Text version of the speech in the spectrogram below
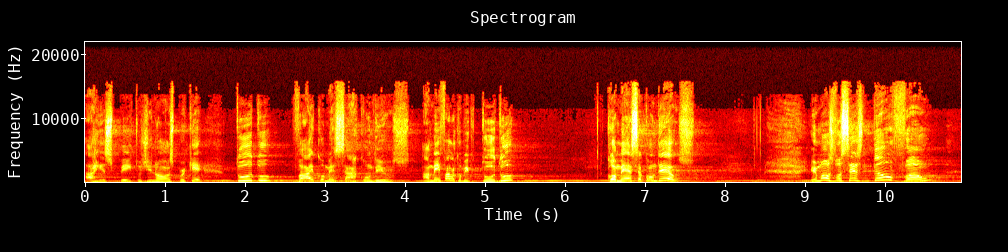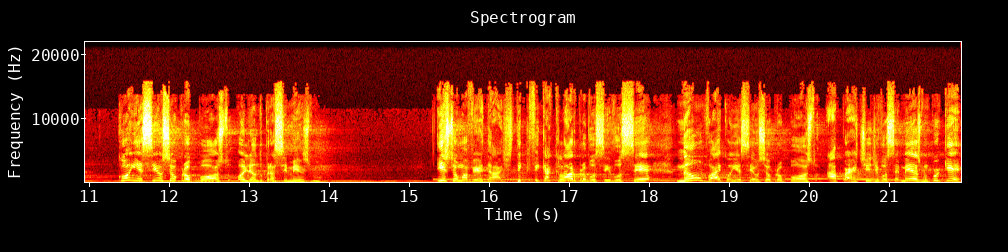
a respeito de nós, porque tudo vai começar com Deus. Amém? Fala comigo, tudo começa com Deus. Irmãos, vocês não vão conhecer o seu propósito olhando para si mesmo. Isso é uma verdade. Tem que ficar claro para você. Você não vai conhecer o seu propósito a partir de você mesmo, porque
